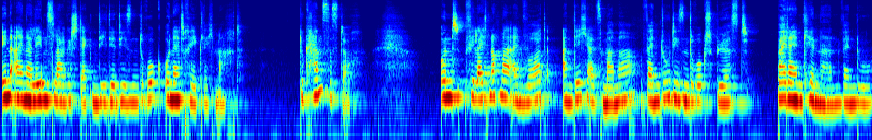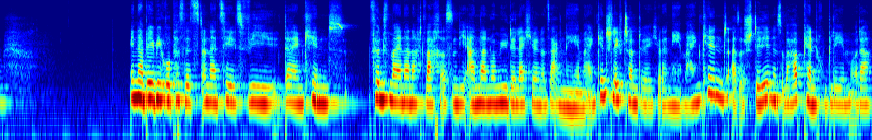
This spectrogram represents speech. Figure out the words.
in einer Lebenslage stecken, die dir diesen Druck unerträglich macht? Du kannst es doch. Und vielleicht noch mal ein Wort an dich als Mama, wenn du diesen Druck spürst bei deinen Kindern, wenn du in der Babygruppe sitzt und erzählst, wie dein Kind fünfmal in der Nacht wach ist und die anderen nur müde lächeln und sagen, nee, mein Kind schläft schon durch oder nee, mein Kind, also stillen ist überhaupt kein Problem oder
